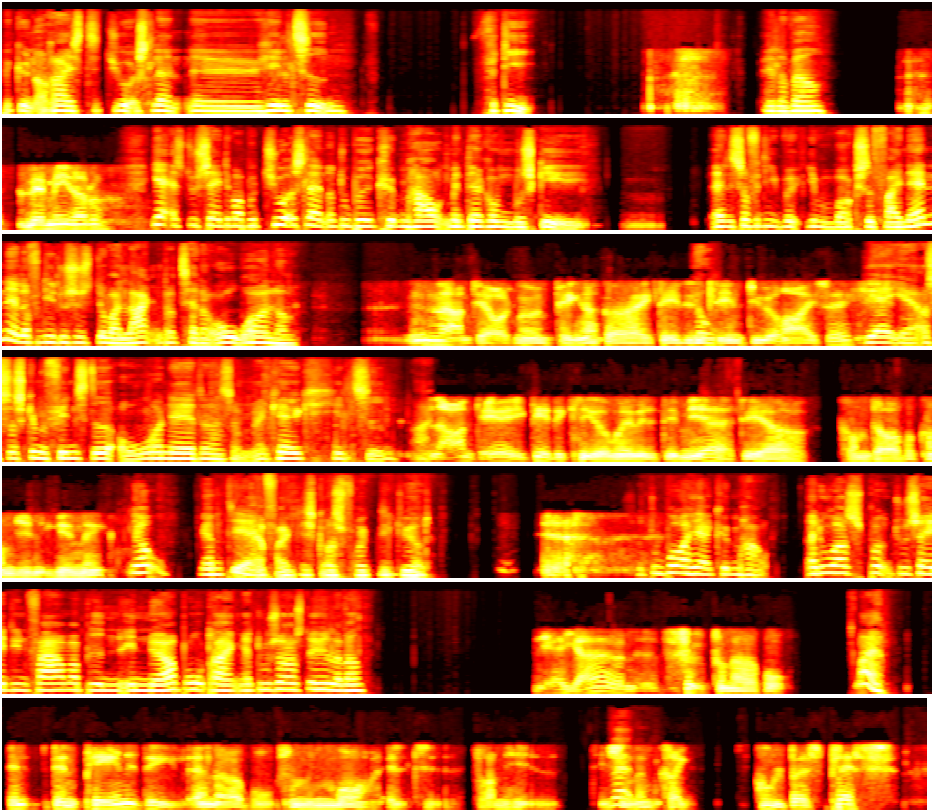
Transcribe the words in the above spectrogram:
begynde at rejse til Djursland øh, hele tiden, fordi... Eller hvad? Hvad mener du? Ja, altså du sagde, det var på Djursland, og du boede i København, men der kom måske... Er det så, fordi I var vokset fra hinanden, eller fordi du synes, det var langt at tage dig over, eller? Nej, men det har også noget med penge at gøre, ikke? Det er, Jo. det er en dyr rejse, ikke? Ja, ja, og så skal man finde sted at overnatte, altså man kan jo ikke hele tiden. Nej. Nej, men det er ikke det, det kniver med. Det er mere det at komme derop og komme hjem igen, ikke? Jo, jamen det er faktisk også frygteligt dyrt. Ja. Så du bor her i København. Er du også på, du sagde, at din far var blevet en, en Nørrebro-dreng. Er du så også det, eller hvad? Ja, jeg er født på Nørrebro. Nå ja. Den, den pæne del af Nørrebro, som min mor altid fremhævede, Hvad? sådan omkring Guldbergs Plads.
